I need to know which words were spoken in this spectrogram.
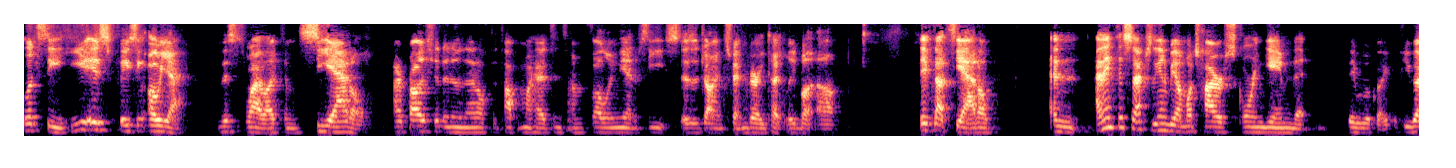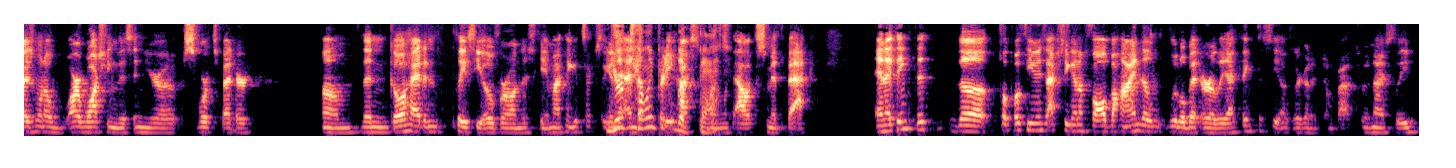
Let's see. He is facing. Oh yeah, this is why I like him. Seattle. I probably should have known that off the top of my head since I'm following the NFC East as a Giants fan very tightly. But uh, they've got Seattle, and I think this is actually going to be a much higher scoring game that they look like. If you guys want to are watching this and you're a sports better, um, then go ahead and place the over on this game. I think it's actually going to end up pretty high scoring with Alex Smith back. And I think that the football team is actually going to fall behind a little bit early. I think the Seahawks are going to jump out to a nice lead.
